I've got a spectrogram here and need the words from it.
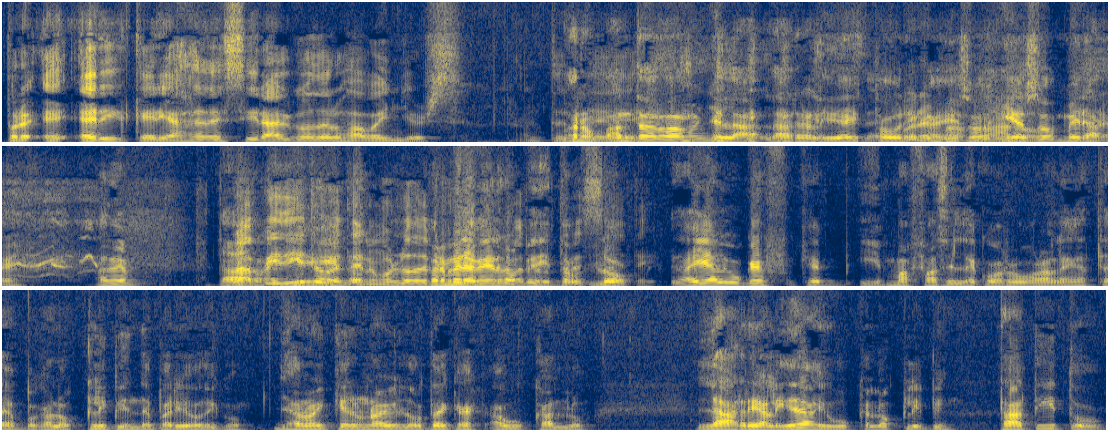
Pero, eh, Eric, ¿querías decir algo de los Avengers? Antes Bueno, de- antes de los Avengers, la, la realidad histórica. Y eso, y eso, mira. Rapidito, que tenemos lo de Pero mira, bien rapidito. lo- 437. hay algo que, que- y es más fácil de corroborar en esta época, los clippings de periódicos. Ya no hay que ir a una biblioteca a buscarlo. La realidad, y busquen los clippings. Tatito,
